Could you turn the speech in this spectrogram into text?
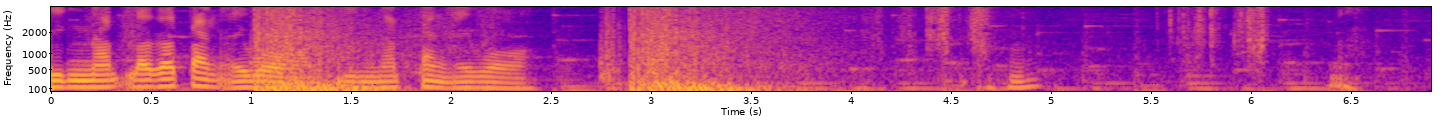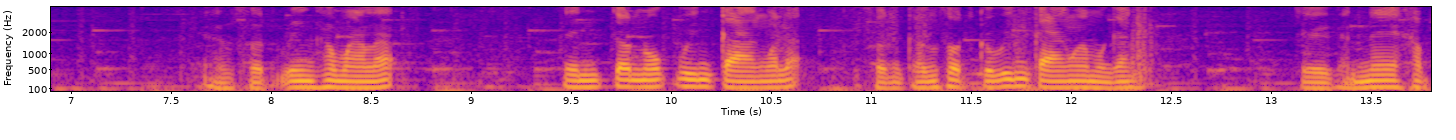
ยิงนัดแล้วก็ตั้งไอวอลยิงนัดตั้งไอวอลกันสดวิ่งเข้ามาแล้ว เป็นเจ้านกวิ่งกลางมาแล้วส่วนกันสดก็วิ่งกลางมาเหมือนกัน เจอกันแน่ครับ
